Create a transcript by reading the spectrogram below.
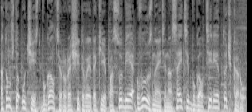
О том, что учесть бухгалтеру, рассчитывая такие пособия, вы узнаете на сайте бухгалтерия.ру.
